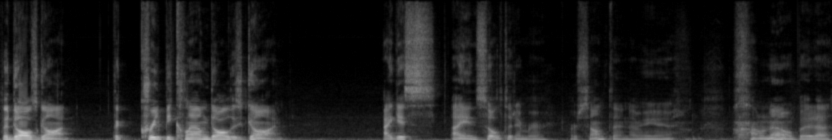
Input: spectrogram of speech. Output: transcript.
The doll's gone. The creepy clown doll is gone. I guess I insulted him or, or something. I mean, uh, I don't know, but uh,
